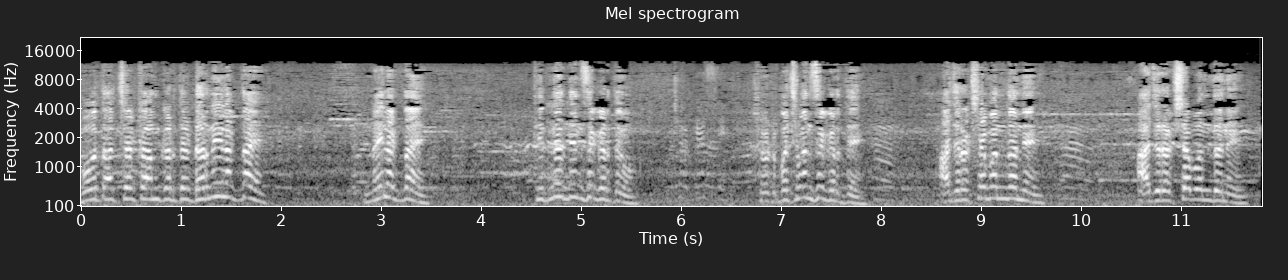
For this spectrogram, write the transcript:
बहुत अच्छा काम करते डर नहीं लगता है? नहीं लगता है? कितने दिन से करते हो? छोटे से। छोटे बचपन से करते हैं? हाँ। आज रक्षाबंधन है। हाँ। आज रक्षाबंधन है।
